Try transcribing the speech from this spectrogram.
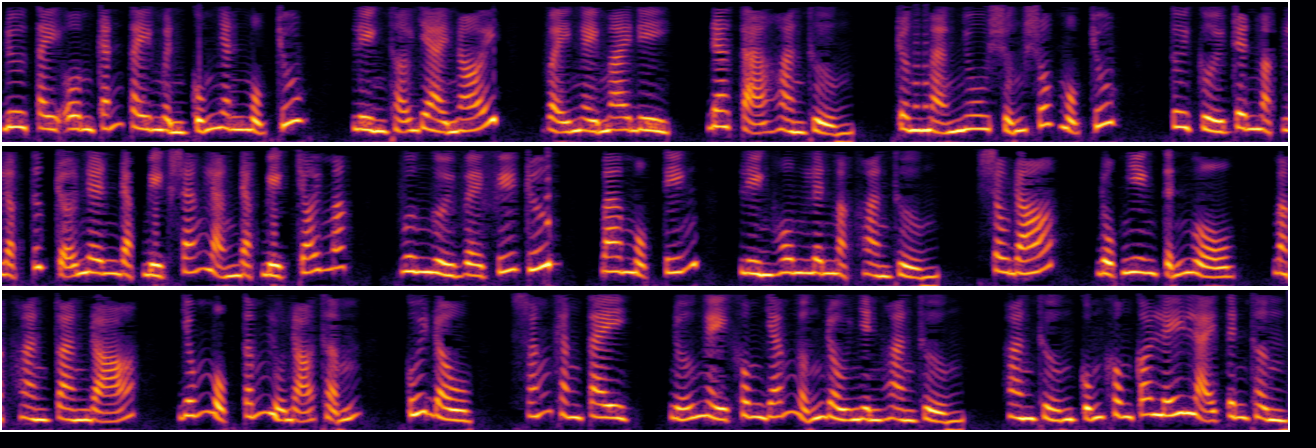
đưa tay ôm cánh tay mình cũng nhanh một chút, liền thở dài nói, vậy ngày mai đi, đa tạ hoàng thượng, Trần Mạn Nhu sửng sốt một chút, tươi cười trên mặt lập tức trở nên đặc biệt sáng lạng đặc biệt chói mắt, vương người về phía trước, ba một tiếng, liền hôn lên mặt hoàng thượng, sau đó, đột nhiên tỉnh ngộ, mặt hoàn toàn đỏ, giống một tấm lụa đỏ thẫm, cúi đầu, xoắn khăn tay, nửa ngày không dám ngẩng đầu nhìn hoàng thượng, hoàng thượng cũng không có lấy lại tinh thần,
